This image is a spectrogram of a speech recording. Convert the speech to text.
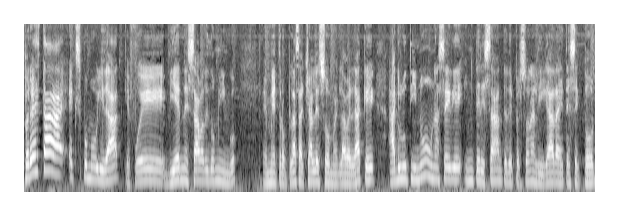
Pero esta Expo Movilidad, que fue viernes, sábado y domingo en Metroplaza Charles Sommer, la verdad que aglutinó una serie interesante de personas ligadas a este sector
